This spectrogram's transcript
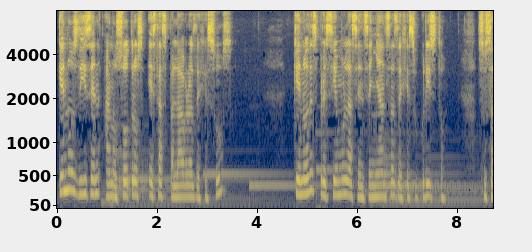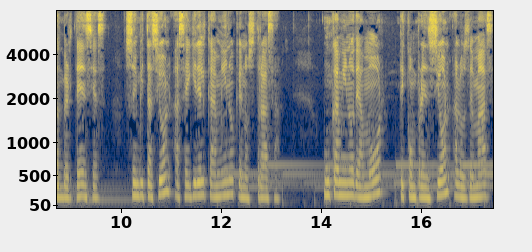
¿Qué nos dicen a nosotros estas palabras de Jesús? Que no despreciemos las enseñanzas de Jesucristo, sus advertencias, su invitación a seguir el camino que nos traza, un camino de amor, de comprensión a los demás,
